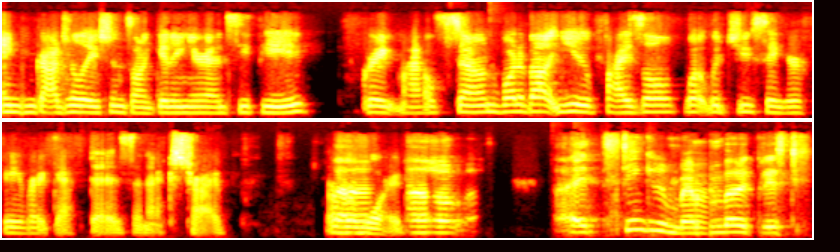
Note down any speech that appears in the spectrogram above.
And congratulations on getting your NCP. Great milestone. What about you, Faisal? What would you say your favorite gift is in X Tribe or uh, reward? Uh, I think you remember, Chris.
